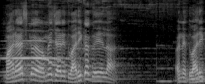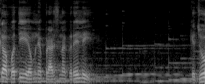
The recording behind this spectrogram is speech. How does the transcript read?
મહારાજ, અમે જ્યારે દ્વારિકા ગયેલા અને દ્વારિકા પતિએ અમને પ્રાર્થના કરેલી કે જો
